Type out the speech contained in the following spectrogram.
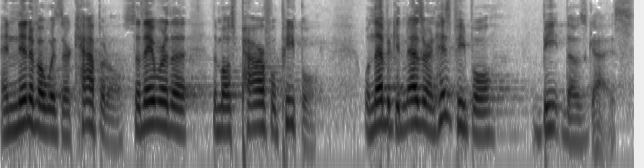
And Nineveh was their capital. So they were the, the most powerful people. Well, Nebuchadnezzar and his people beat those guys.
